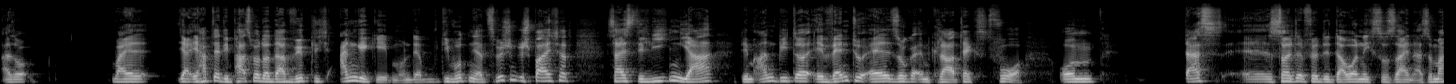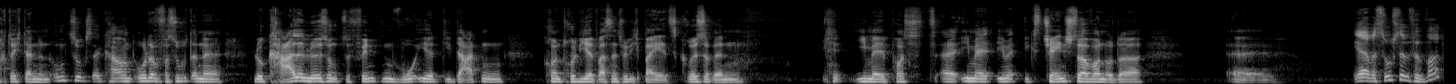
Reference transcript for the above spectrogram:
Also, weil, ja, ihr habt ja die Passwörter da wirklich angegeben und der, die wurden ja zwischengespeichert. Das heißt, die liegen ja dem Anbieter eventuell sogar im Klartext vor. Und das äh, sollte für die Dauer nicht so sein. Also macht euch dann einen Umzugsaccount oder versucht eine lokale Lösung zu finden, wo ihr die Daten kontrolliert, was natürlich bei jetzt größeren E-Mail-Post, äh, E-Mail-Exchange-Servern oder äh, Ja, was suchst du denn für Wort?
